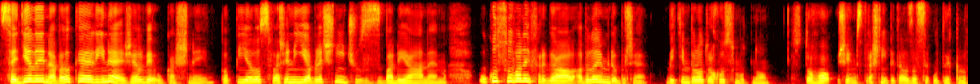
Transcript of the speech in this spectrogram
seděli na velké líné želvě u kašny, popíjelo svařený jablečný džus s badiánem, ukusovali frgál a bylo jim dobře, byť jim bylo trochu smutno z toho, že jim strašný pytel zase utekl.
